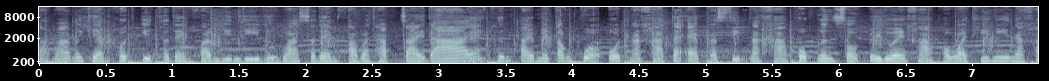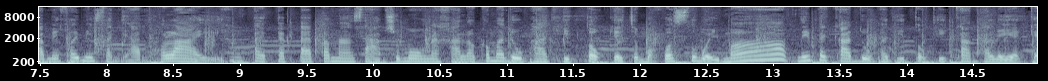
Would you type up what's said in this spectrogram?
สามารถมาเขียนโพสต์อิทแสดงความยินดี หรือว่าแสดงความประทับใจได้และขึ้นไปไม่ต้องกลัวอดนะคะ แต่แอบกระซิบนะคะ พกเงินสดไปด้วยค่ะ เพราะว่าที่นี่นะคะ ไม่ค่อยมีสัญญาณเท่าไหร่ขึ้นไปแป๊บๆประมาณ 3 ชั่วโมงนะคะแล้วก็มาดูพระอาทิตย์ตกอยากจะบอกว่าสวยมาก นี่เป็นการดูพระอาทิตย์ตกที่กลางทะเลอะแก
